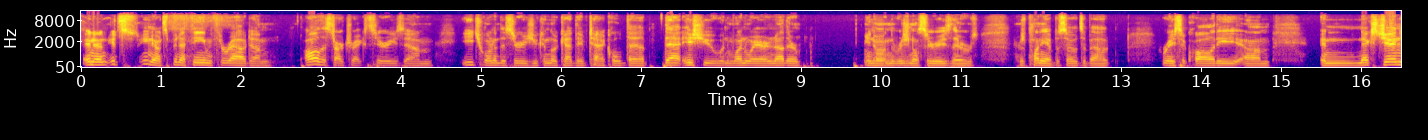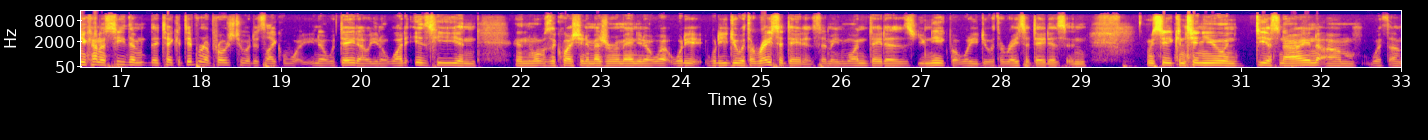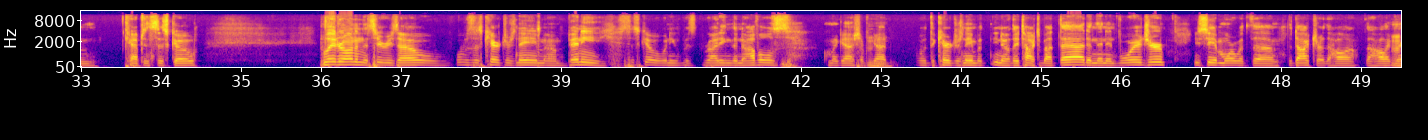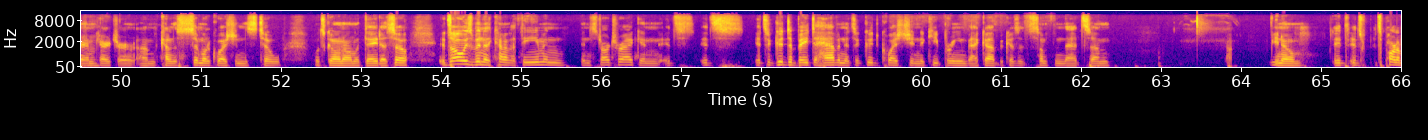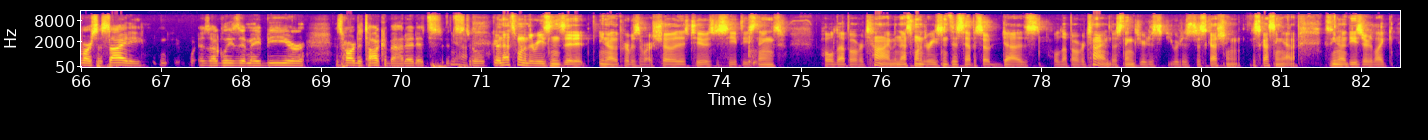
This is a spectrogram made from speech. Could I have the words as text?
and then it's you know it's been a theme throughout um, all the Star Trek series. Um, each one of the series you can look at, they've tackled that that issue in one way or another. You know, in the original series, there's there's plenty of episodes about race equality. Um, in next gen, you kind of see them. They take a different approach to it. It's like you know, with Data, you know, what is he, and and what was the question in Measure of a Man? You know, what what do you what do you do with a race of Datas? I mean, one Data is unique, but what do you do with a race of Datas? And we see continue in DS9 um, with um, Captain Sisko. Later on in the series, oh, what was this character's name? Um, Benny Sisko when he was writing the novels. Oh my gosh, I forgot what the character's name, but you know they talked about that. And then in Voyager, you see it more with the the Doctor, the hol- the hologram Mhm. character. Um, kind of similar questions to what's going on with Data. So it's always been a kind of a theme in in Star Trek, and it's it's it's a good debate to have, and it's a good question to keep bringing back up because it's something that's um, you know, it, it's it's part of our society, as ugly as it may be, or as hard to talk about it. It's it's Yeah. still good. and that's one of the reasons that it you know the purpose of our show is too is to see if these things hold up over time and that's one of the reasons this episode does hold up over time those things you're just you were just discussing discussing adam because you know these are like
